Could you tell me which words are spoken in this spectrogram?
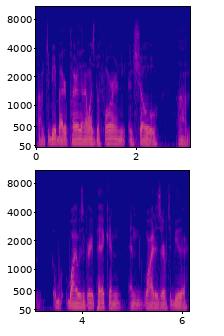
um, to be a better player than I was before, and, and show um, why I was a great pick and, and why I deserve to be there.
